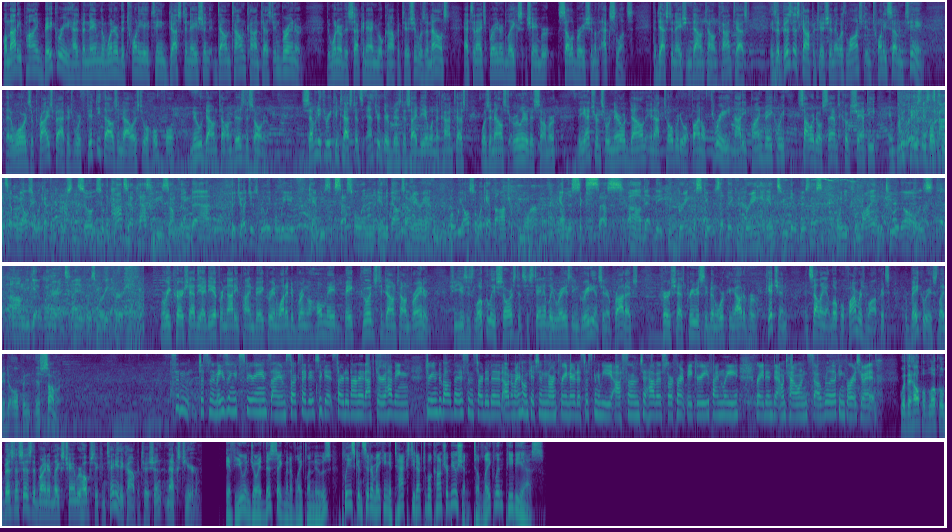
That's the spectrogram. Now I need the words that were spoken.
Well, Knotty Pine Bakery has been named the winner of the 2018 Destination Downtown Contest in Brainerd. The winner of the second annual competition was announced at tonight's Brainerd Lakes Chamber Celebration of Excellence. The Destination Downtown Contest is a business competition that was launched in 2017 that awards a prize package worth $50,000 to a hopeful new downtown business owner. 73 contestants entered their business idea when the contest was announced earlier this summer. The entrants were narrowed down in October to a final three, Knotty Pine Bakery, Sourdough Sam's Cook Shanty, and Blue Paisley Boutique. concept, and we also look at the person. So, so the concept has to be something that the judges really believe can be successful in, in the downtown area, but we also look at the entrepreneur and the success uh, that they could bring, the skills that they could bring into their business. When you combine the two of those, um, you get a winner, and tonight it was Marie Kirsch. Marie Kirsch had the idea for Knotty Pine Bakery and wanted to bring homemade baked goods to downtown Brainerd. She uses locally sourced and sustainably raised ingredients in her products. Kirsch has previously been working out of her kitchen and selling at local farmers markets. Her bakery is slated to open this summer. It's an, just an amazing experience. I am so excited to get started on it after having dreamed about this and started it out of my home kitchen in North Brainerd. It's just going to be awesome to have a storefront bakery finally right in downtown. So really looking forward to it. With the help of local businesses, the Brainerd Lakes Chamber hopes to continue the competition next year. If you enjoyed this segment of Lakeland News, please consider making a tax-deductible contribution to Lakeland PBS.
